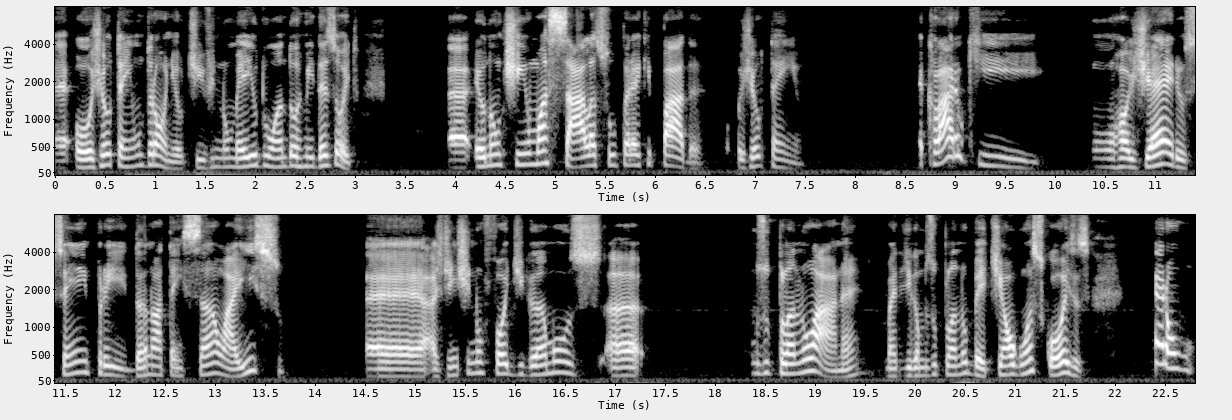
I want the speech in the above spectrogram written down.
Uh, hoje eu tenho um drone, eu tive no meio do ano 2018. Uh, é, eu não tinha uma sala super equipada. Hoje eu tenho. É claro que o Rogério sempre dando atenção a isso, é, a gente não foi, digamos, uh, o plano A, né? Mas digamos o plano B. Tinha algumas coisas eram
